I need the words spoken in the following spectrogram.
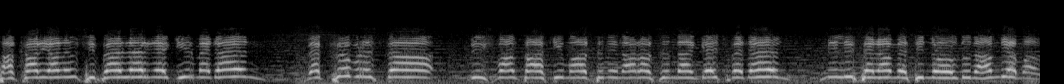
Sakarya'nın siperlerine girmeden ve Kıbrıs'ta düşman tahkimatının arasından geçmeden milli selametin ne olduğunu anlayamaz.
